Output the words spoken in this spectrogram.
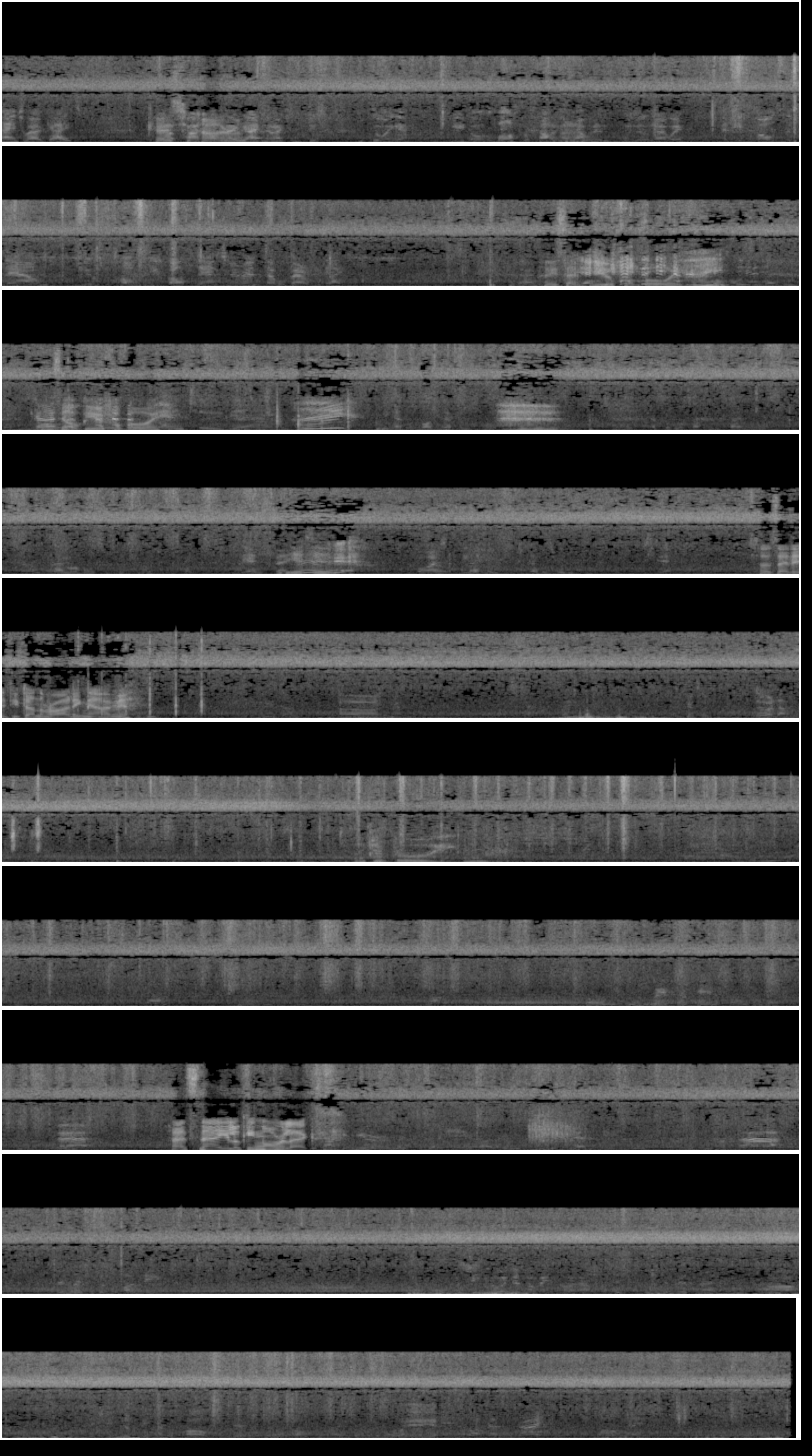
came to our gate. Goes your parked up our gate, and they're actually just doing a ute or loss or something. I don't know. We're in the middle of nowhere. And he bolted down. She was the top. and He bolted down, turned around, double barreled the gate. Who's that Yeah. beautiful boy, hey? Guard Who's that dog. beautiful boy? And to, yeah, Hey? we had a lot of that before. That's the horse up in the stable. yeah. So So is that it? You've done the riding now, have you? Good boy. Can of That's now you're looking more relaxed.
